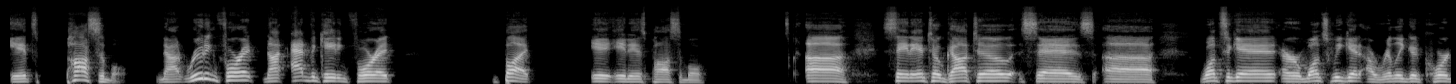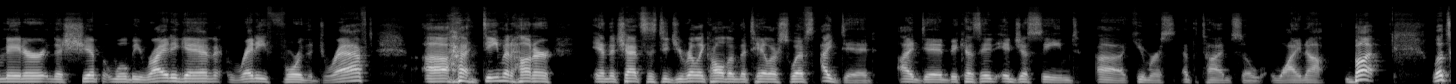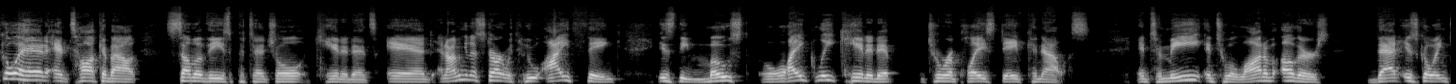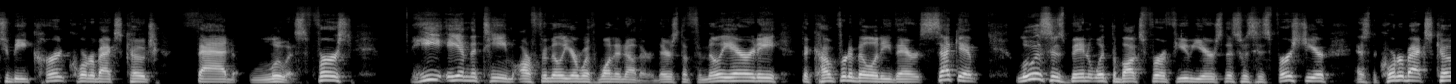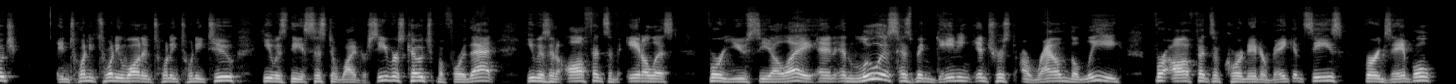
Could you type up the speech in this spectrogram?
it's possible. Not rooting for it, not advocating for it, but it, it is possible. Uh Saint Antogato says uh once again, or once we get a really good coordinator, the ship will be right again, ready for the draft. Uh Demon Hunter in the chat says, Did you really call them the Taylor Swifts? I did. I did because it, it just seemed uh, humorous at the time. So why not? But let's go ahead and talk about some of these potential candidates. And, and I'm going to start with who I think is the most likely candidate to replace Dave Canales. And to me, and to a lot of others, that is going to be current quarterbacks coach Thad Lewis. First, he and the team are familiar with one another. There's the familiarity, the comfortability there. Second, Lewis has been with the Bucs for a few years. This was his first year as the quarterbacks coach. In 2021 and 2022, he was the assistant wide receivers coach. Before that, he was an offensive analyst for UCLA. And, and Lewis has been gaining interest around the league for offensive coordinator vacancies. For example,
